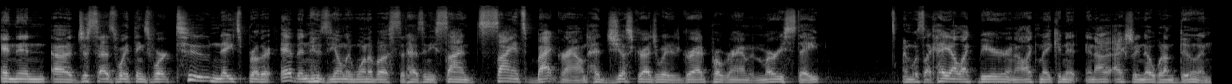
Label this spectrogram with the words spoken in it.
And then, uh, just as the way things work too, Nate's brother Evan, who's the only one of us that has any science background, had just graduated a grad program at Murray State and was like, "Hey, I like beer and I like making it, and I actually know what I'm doing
